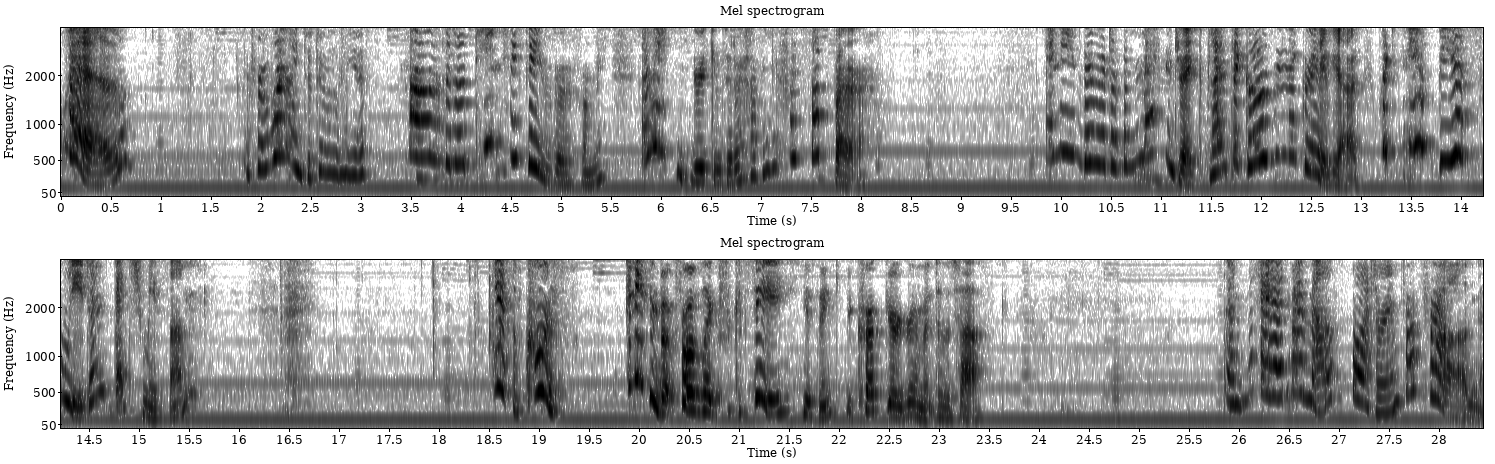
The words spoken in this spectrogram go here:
Well, if you're willing to do me a small little teensy favor for me, I may reconsider having you for supper. I need the root of a mandrake plant that grows in the graveyard. Wouldn't you be a sweet and fetch me some? Yes, of course. Anything but frog legs fricassee, you think. You crook your agreement to the task. And I had my mouth watering for frog.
